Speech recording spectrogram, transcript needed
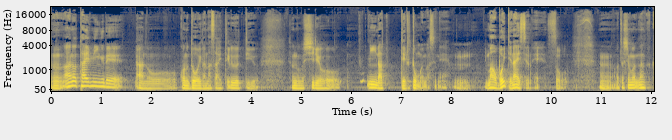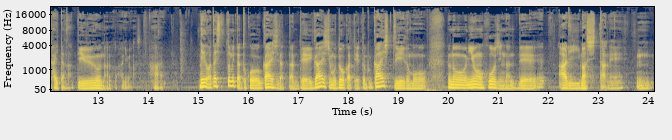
うん、あのタイミングであのこの同意がなされてるっていうその資料になってると思いますね、うん、まあ覚えてないですよね。そう、うん、私もなんか書いたなっていうようなのがあります。はい。で私勤めたとこ外資だったんで外資もどうかというと外資といえどもその日本法人なんでありましたね、うん、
